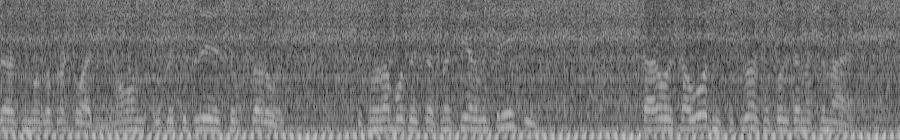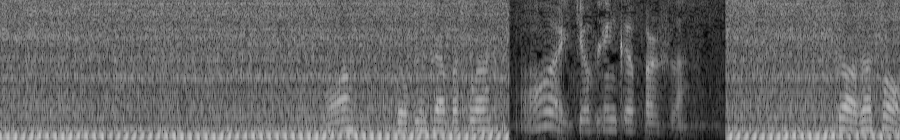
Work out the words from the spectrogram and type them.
Этот немного прохладнее, но он уже теплее, чем второй. То есть он работает сейчас на первый, третий, второй холодный, четвертый только начинает. О, тепленькая пошла. Ой, тепленькая пошла. Все, зашел.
